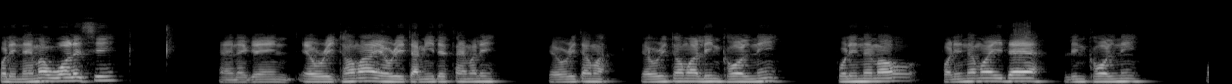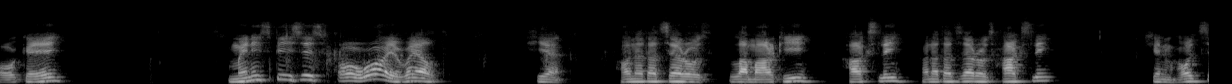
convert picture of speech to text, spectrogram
Polynema wallacei, and again Eurytoma, Eurytomidae family, Eurytoma, Eurytoma lincolni, Polynema, Polynemoidea lincolni. Okay. Many species. Oh, boy, well, here, Honotacerus lamarckii, Huxley, Honotacerus Huxley, Helmholtz,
